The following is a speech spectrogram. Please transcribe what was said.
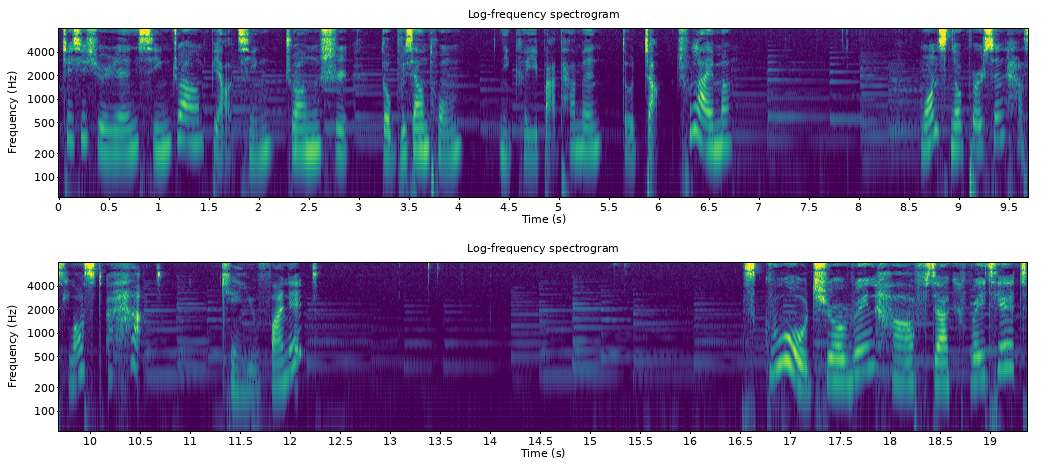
这些雪人形状、表情、装饰都不相同，你可以把它们都找出来吗 once, no person has lost a hat. Can you find it? School children have decorated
